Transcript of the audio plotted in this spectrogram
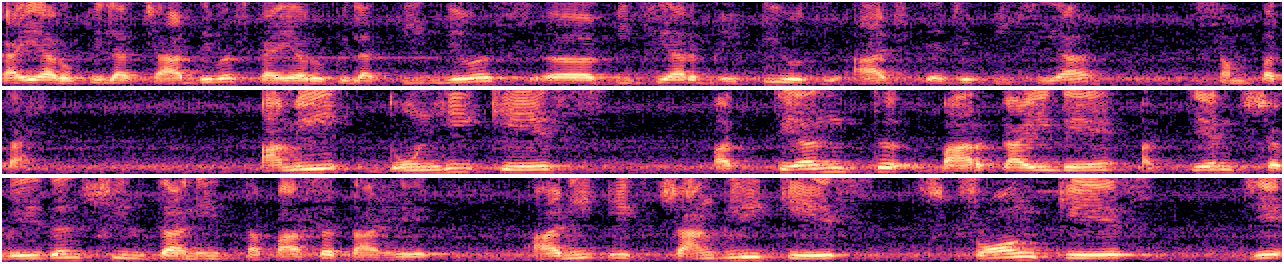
काही आरोपीला चार दिवस काही आरोपीला तीन दिवस पी सी आर भेटली होती. आज त्याचे पी सी आर संपत आहे. आम्ही दोन्ही केस अत्यंत बारकाईने अत्यंत संवेदनशीलताने तपासत आहे. आणि एक चांगली केस स्ट्रॉंग केस जे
